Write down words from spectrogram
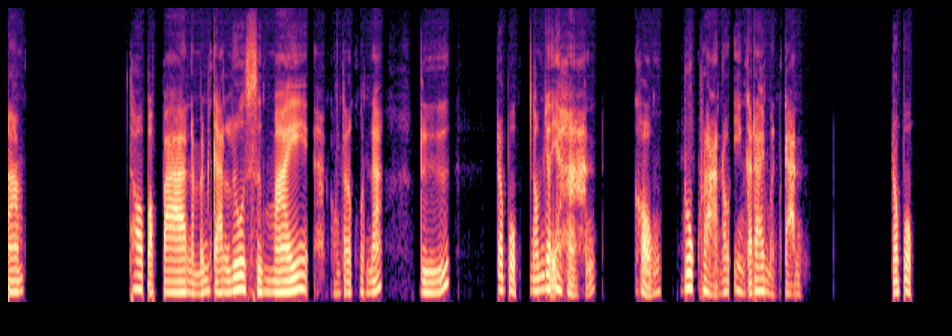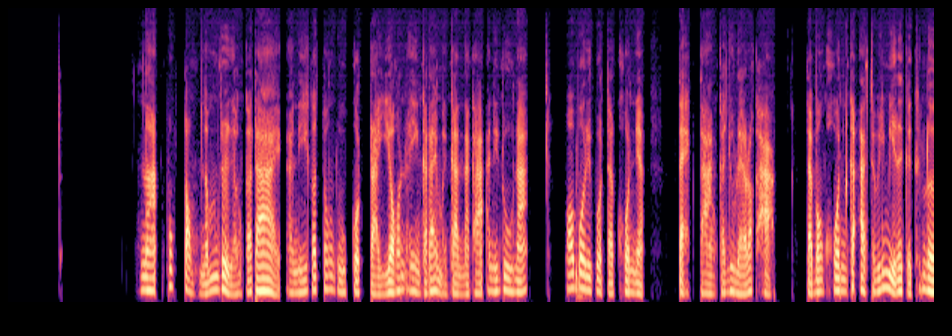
น้ำท่อประปาน่ะมันมีการรั่วซึมไหมอาของแต่ละคนนะ หรือระบบน้ำย่อยอาหาร ของลูกหลานเราเองก็ได้เหมือนกัน ระบบนะพวกต่อมน้ำเหลืองก็ได้ อันนี้ก็ต้องดูกรดไหลย้อนเองก็ได้เหมือนกันนะคะ อันนี้ดูนะ เพราะบริบทแต่ละคนเนี่ยแตกต่างกันอยู่แล้วล่ะค่ะ แต่บางคนก็อาจจะไม่มีอะไรเกิดขึ้นเล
